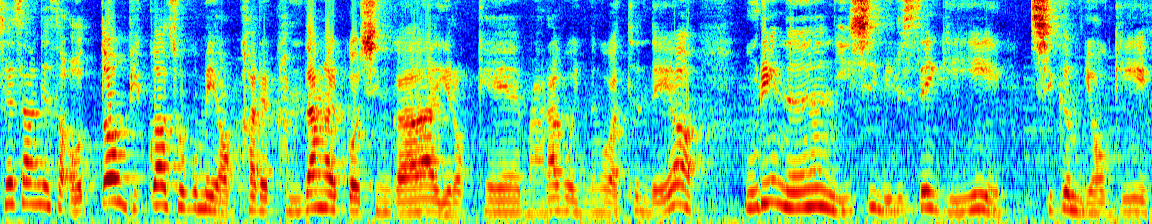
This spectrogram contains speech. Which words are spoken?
세상에서 어떤 빛과 소금의 역할을 감당할 것인가, 이렇게 말하고 있는 것 같은데요. 우리는 21세기 지금 여기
